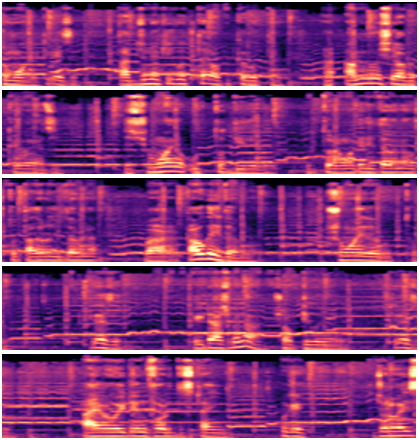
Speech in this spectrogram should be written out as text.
সময়, ঠিক আছে? তার জন্য কি করতে হয়? অপেক্ষা করতে হয়। আর আমিও সেই অপেক্ষায় হয়ে আছি যে সময় উত্তর দিয়ে দেবে। উত্তর আমাকে দিতে হবে না, উত্তর তাদেরও দিতে হবে না বা কাউকে দিতে হবে না। সময় দেবে উত্তর। ঠিক আছে? এইটা আসবে না? সব ঠিক হয়ে যাবে। ঠিক আছে? I am waiting for this time okay চলো ভাইস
